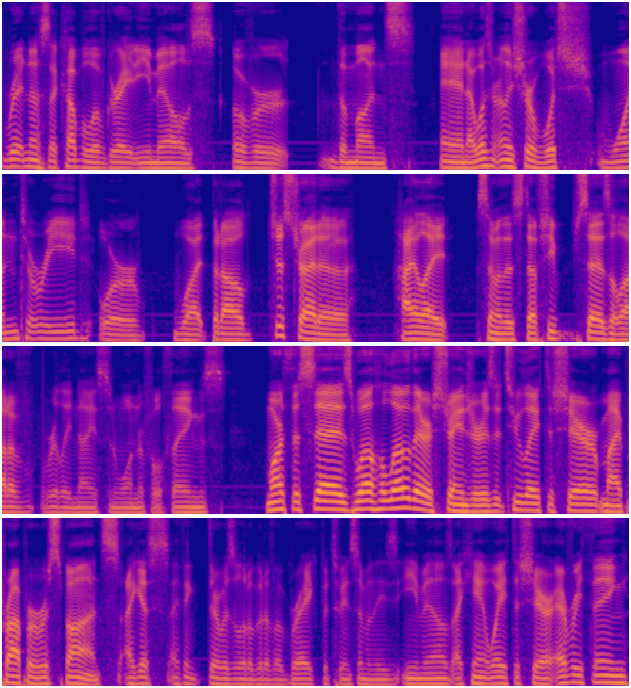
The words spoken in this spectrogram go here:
written us a couple of great emails over the months. And I wasn't really sure which one to read or what, but I'll just try to highlight some of this stuff. She says a lot of really nice and wonderful things. Martha says, Well, hello there, stranger. Is it too late to share my proper response? I guess I think there was a little bit of a break between some of these emails. I can't wait to share everything.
